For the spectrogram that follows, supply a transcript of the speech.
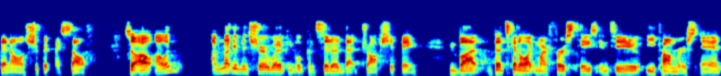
Then I'll ship it myself. So I, I would I'm not even sure whether people consider that drop shipping but that's kind of like my first taste into e-commerce and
